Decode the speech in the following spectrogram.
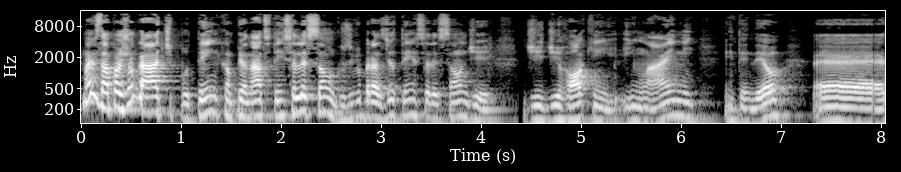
mas dá para jogar. Tipo, tem campeonato, tem seleção. Inclusive o Brasil tem seleção de, de, de hockey inline, entendeu? É,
